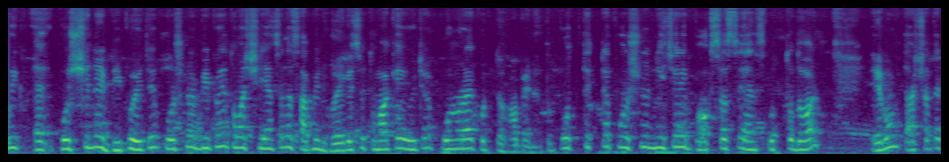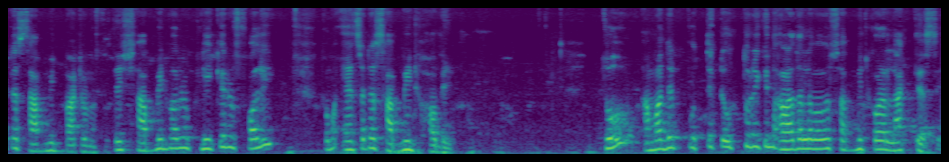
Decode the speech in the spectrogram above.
ওই কোশ্চেনের বিপরীতে, প্রশ্নের বিপরীতে তোমার সেই অ্যান্সারটা সাবমিট হয়ে গেছে, তোমাকে ওইটা পুনরায় করতে হবে না। তো প্রত্যেকটা প্রশ্নের নিচে বক্স আছে উত্তর দেওয়ার এবং তার সাথে একটা সাবমিট বাটন আছে। সেই সাবমিট বাটন ক্লিকের ফলেই তোমার অ্যান্সারটা সাবমিট হবে। তো আমাদের প্রত্যেকটা উত্তরে কিন্তু আলাদা আলাদাভাবে সাবমিট করা লাগতেছে।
